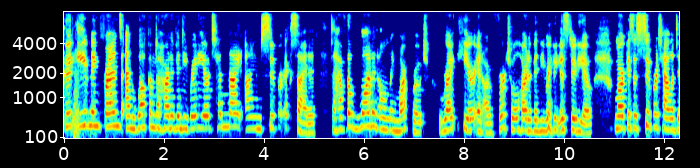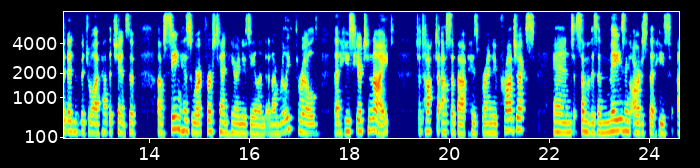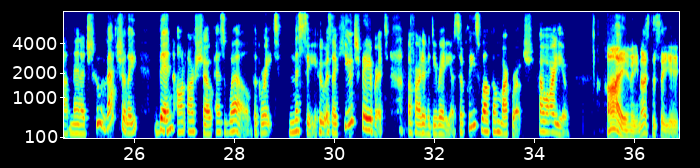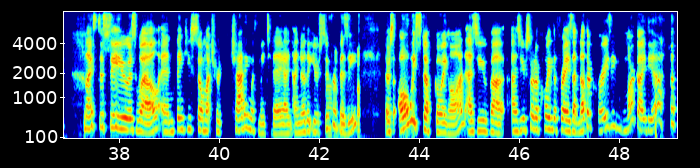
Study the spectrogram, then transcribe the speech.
Good evening, friends, and welcome to Heart of Indie Radio. Tonight, I am super excited to have the one and only Mark Roach right here in our virtual Heart of Indie Radio studio. Mark is a super talented individual. I've had the chance of, of seeing his work firsthand here in New Zealand, and I'm really thrilled that he's here tonight to talk to us about his brand new projects and some of his amazing artists that he's uh, managed who have actually been on our show as well, the great Missy, who is a huge favorite of Heart of Indie Radio. So please welcome Mark Roach. How are you? Hi, Amy. Nice to see you. Nice to see you as well. And thank you so much for chatting with me today. I, I know that you're super um, busy there's always stuff going on as you've uh, as you've sort of coined the phrase another crazy mark idea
